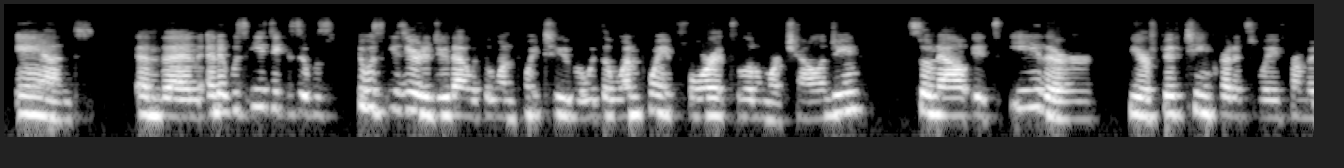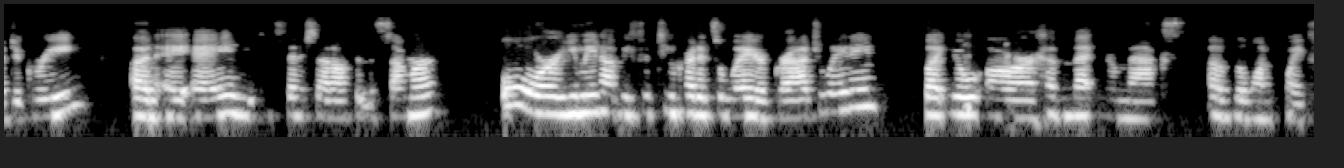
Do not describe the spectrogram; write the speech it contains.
and and then and it was easy because it was it was easier to do that with the 1.2, but with the 1.4, it's a little more challenging. So now it's either you're 15 credits away from a degree, an AA, and you can finish that off in the summer, or you may not be 15 credits away or graduating, but you are have met your max of the 1.4.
